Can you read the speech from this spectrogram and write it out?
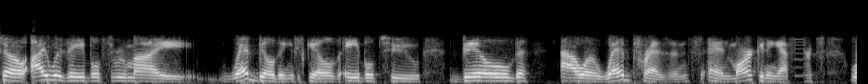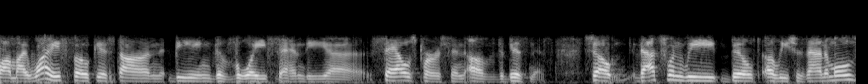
so I was able, through my web building skills, able to build our web presence and marketing efforts while my wife focused on being the voice and the uh, salesperson of the business. So that's when we built Alicia's Animals,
